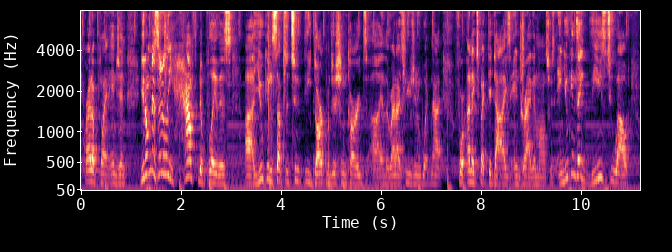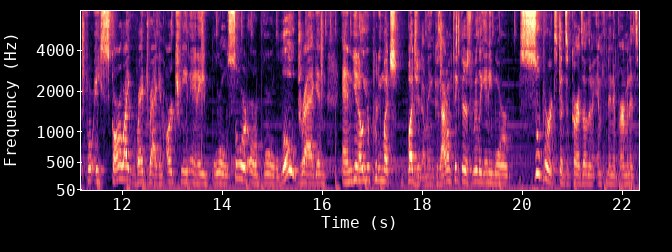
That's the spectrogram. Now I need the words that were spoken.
Predaplant engine. You don't necessarily have to play this. Uh, you can substitute the Dark Magician cards uh, and the Red Eyes Fusion and whatnot for Unexpected Dies and Dragon Monsters. And you can take these two out for a Scarlight Red Dragon Archfiend and a Borrelsword or Borreload Dragon. And, you know, you're pretty much budget. I mean, because I don't think there's really any any more super expensive cards other than Infinite Impermanence,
